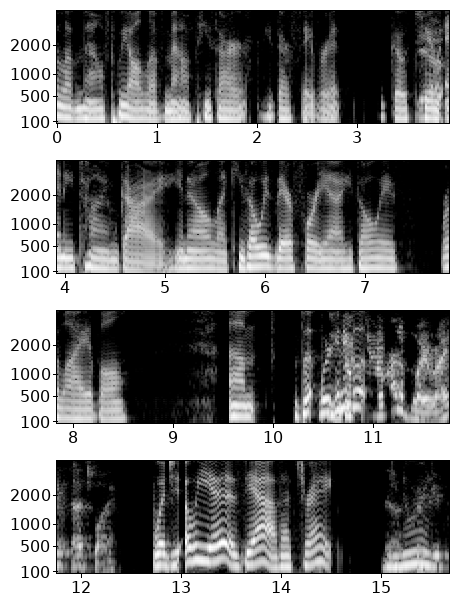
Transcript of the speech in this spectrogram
love Mouth. We all love Mouth. He's our he's our favorite go-to Yeah. anytime guy, you know? Like he's always there for you. He's always reliable. Um but we're He's to go Carolina boy, right? That's why. Would you Oh, he is. Yeah, that's right. Yeah, Norris.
